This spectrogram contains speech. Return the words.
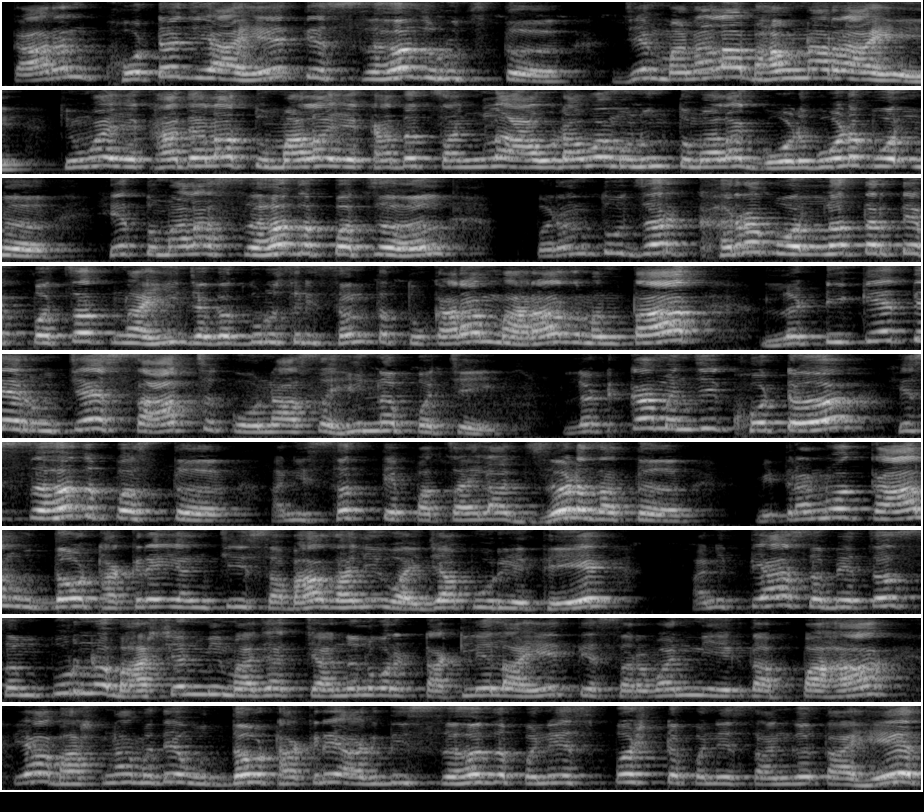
कारण खोटं जे आहे ते सहज रुचतं जे मनाला भावणारं आहे किंवा एखाद्याला तुम्हाला एखादं चांगलं आवडावं म्हणून तुम्हाला गोडगोड बोलणं हे तुम्हाला सहज पचल परंतु जर खरं बोललं तर ते पचत नाही. जगद्गुरु श्री संत तुकाराम महाराज म्हणतात लटिके ते रुचे साच कोणासही न पचे. लटका म्हणजे खोटं हे सहज पचतं आणि सत्य पचायला जड जातं. मित्रांनो काल उद्धव ठाकरे यांची सभा झाली वैजापूर येथे आणि त्या सभेचं संपूर्ण भाषण मी माझ्या चॅनलवर टाकलेलं आहे. ते सर्वांनी एकदा पहा. या भाषणामध्ये उद्धव ठाकरे अगदी सहजपणे स्पष्टपणे सांगत आहेत.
